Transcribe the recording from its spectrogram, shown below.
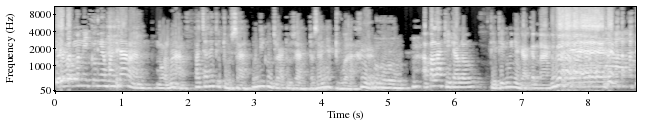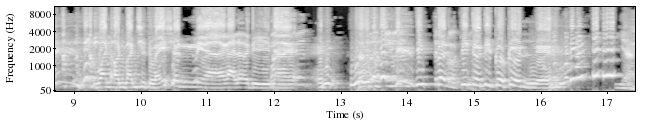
Kalau menikung yang pacaran, mohon maaf, pacaran itu dosa, menikung juga dosa, dosanya dua. Apalagi kalau ditikungnya nggak kena. one on one situation ya kalau di itu digugul. Iya,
